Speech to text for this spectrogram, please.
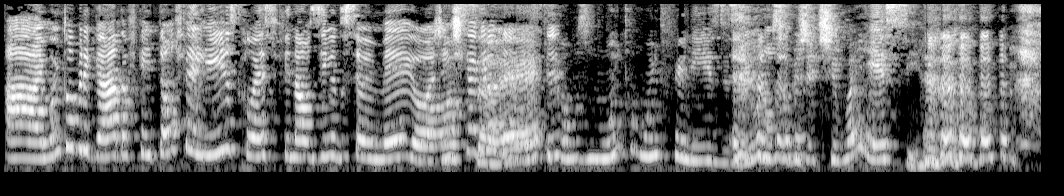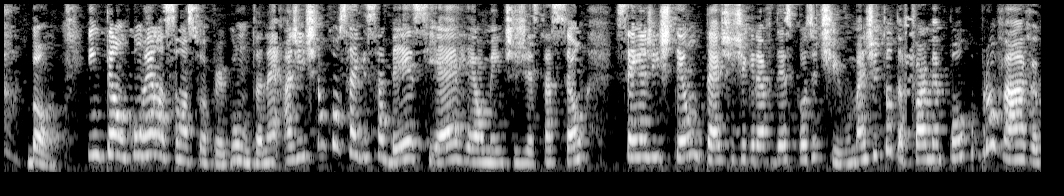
Ai, muito obrigada. Eu fiquei tão feliz com esse finalzinho do seu e-mail. a gente que agradece. É, ficamos muito, muito felizes. E o nosso objetivo é esse. Bom, então, com relação à sua pergunta, né? A gente não consegue saber se é realmente gestação sem a gente ter um teste de gravidez positivo. Mas de toda forma é pouco provável,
